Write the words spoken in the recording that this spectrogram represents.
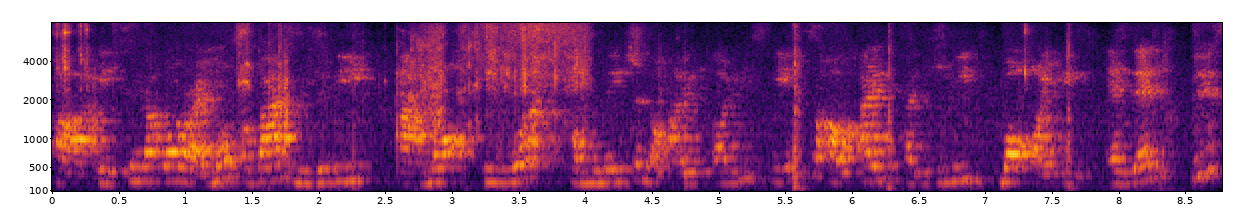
uh, in Singapore, right? Most of us usually are more inward combination of oily, skin, so our eyes are usually more oily. And then this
